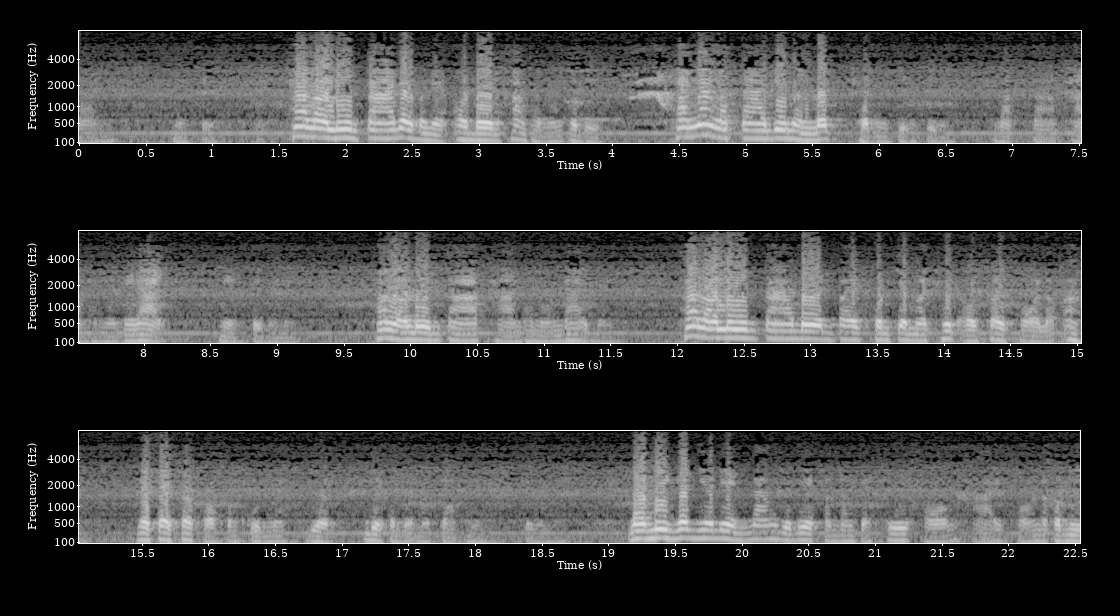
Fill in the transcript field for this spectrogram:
อนนี่สิถ้าเราลืมตาได้ปะเนี่ยเอาเดินข้ามถนนก็ดีถ้านั่งหลับตาอยู่นั่นรถชนจริงๆหลับตาผ่านถนนไม่ได้เนี่ยเป็นยังไงถ้าเราลืมตาผ่านถนนได้เลย ถ้าเราลืมตาเดินไปคนจะมาชุดเอาสร้อยคอเราอะไม่ใช่สร้อยคอของคุณนะเดี๋ยวเรียกตำรวจมาจับเนี่ยเรามีเงินเยอะเนี่ยนั่งอยู่เนี่ยกำลังจะซื้อของขายของแล้วก็มี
